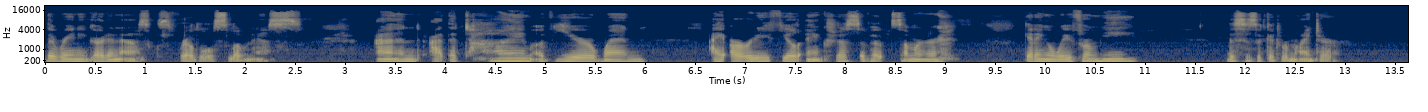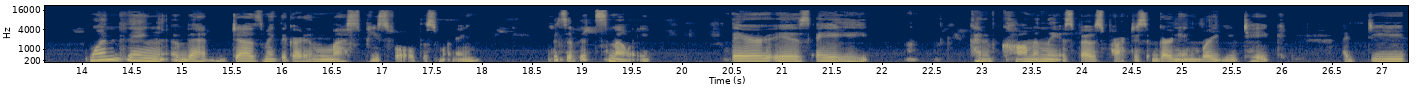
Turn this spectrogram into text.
the rainy garden asks for a little slowness. And at the time of year when I already feel anxious about summer getting away from me, this is a good reminder. One thing that does make the garden less peaceful this morning is a bit smelly. There is a kind of commonly espoused practice in gardening where you take a deep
